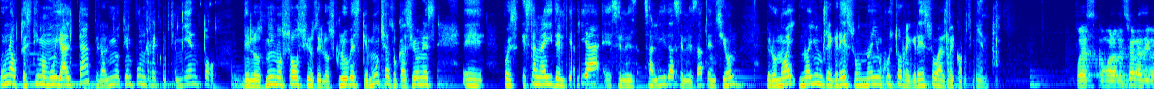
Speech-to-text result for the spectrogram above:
una autoestima muy alta, pero al mismo tiempo un reconocimiento de los mismos socios de los clubes que muchas ocasiones eh, pues están ahí del día a día, eh, se les da salida, se les da atención, pero no hay, no hay un regreso, no hay un justo regreso al reconocimiento. Pues como lo mencionas, digo,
